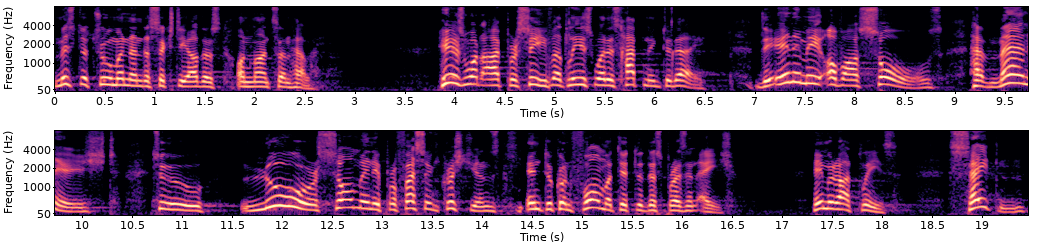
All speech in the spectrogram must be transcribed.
Mr. Truman and the 60 others on Mount St. Helen. Here's what I perceive, at least what is happening today the enemy of our souls have managed to lure so many professing Christians into conformity to this present age. Hear me please. Satan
